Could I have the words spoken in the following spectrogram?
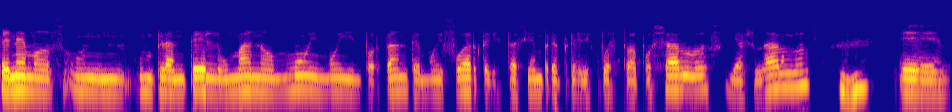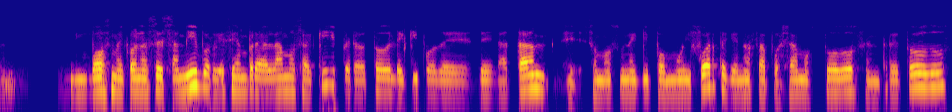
Tenemos un, un plantel humano muy, muy importante, muy fuerte, que está siempre predispuesto a apoyarlos y ayudarlos vos me conoces a mí porque siempre hablamos aquí, pero todo el equipo de, de la TAM eh, somos un equipo muy fuerte que nos apoyamos todos entre todos.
